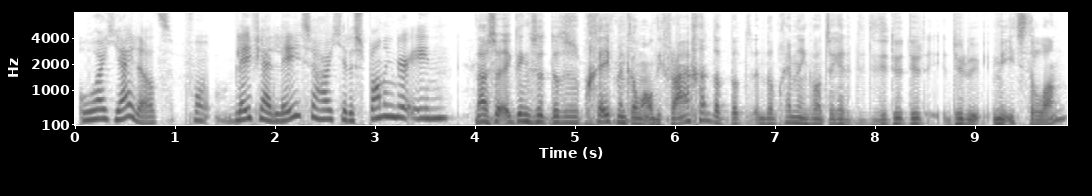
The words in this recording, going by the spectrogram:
hoe had jij dat? Bleef jij lezen? Had je de spanning erin? Nou, zo, ik denk dat is op een gegeven moment komen al die vragen. Dat, dat, en op een gegeven moment denk ik, van, dit, duurt- dit duurde me iets te lang.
